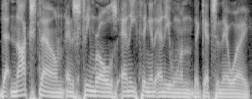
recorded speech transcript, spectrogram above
that knocks down and steamrolls anything and anyone that gets in their way.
